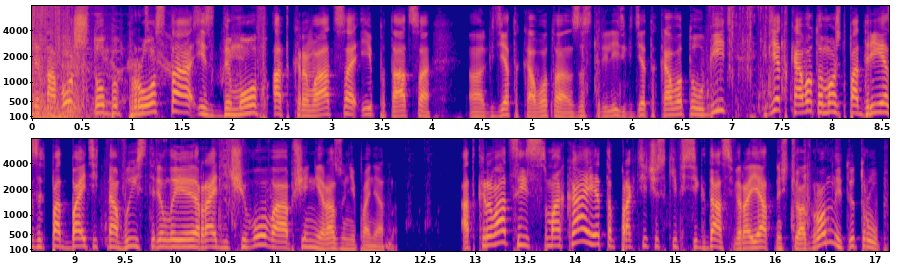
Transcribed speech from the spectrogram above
для того, чтобы просто из дымов открываться и пытаться э, где-то кого-то застрелить, где-то кого-то убить, где-то кого-то может подрезать, подбайтить на выстрелы. Ради чего вообще ни разу не понятно. Открываться из смока это практически всегда с вероятностью огромной ты труп.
